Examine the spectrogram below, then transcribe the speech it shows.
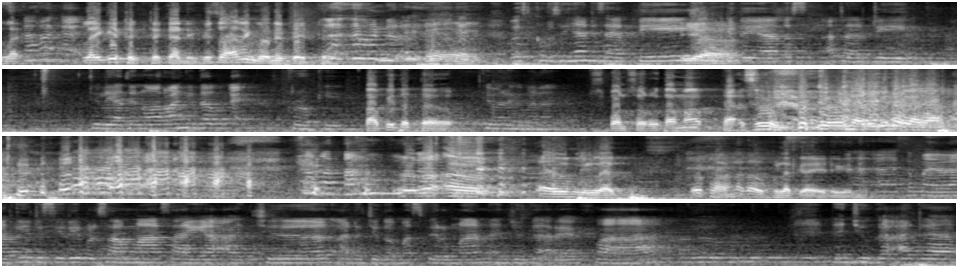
Le- Sekarang kayak lagi deg-degan iki, soalnya nggone beda. bener. Heeh. Wes kursinya disetting Iya. gitu ya, terus ada di diliatin orang kita kayak grogi. Tapi tetap Gimana gimana? Sponsor utama bakso. Mari kita lewat. Sama tahu bulat. Oh, tahu bulat. Oh, kamu tahu bulat kayak ini gini. Kembali lagi di sini bersama saya Ajeng, ada juga Mas Firman dan juga Reva. Dan juga ada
